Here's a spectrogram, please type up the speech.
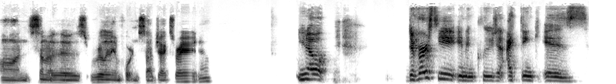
on some of those really important subjects right now? You know, diversity and inclusion, I think, is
